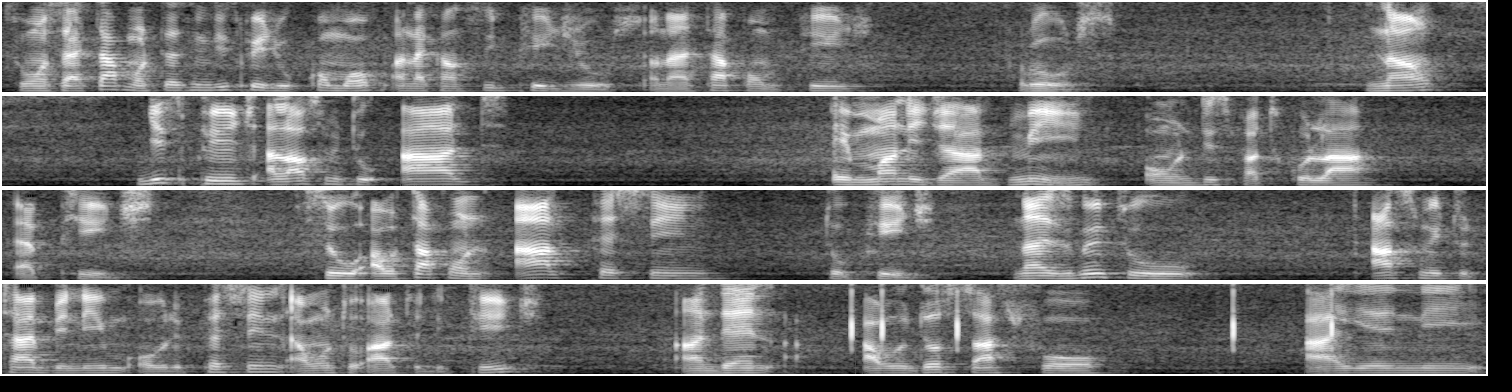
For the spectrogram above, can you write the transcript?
So once I tap on settings, this page will come up and I can see page roles and I tap on page roles. Now this page allows me to add a manager admin on this particular uh, page. So i will tap on add person to page. Now it's going to ask me to type the name of the person i want to add to the page and then i will just search for Ayeni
